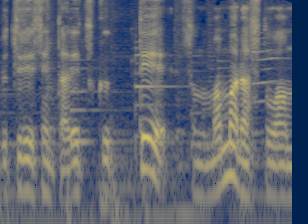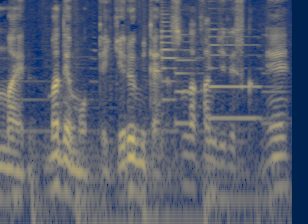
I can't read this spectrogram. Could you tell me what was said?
物流センターで作って、そのままラストワンマイルまで持っていけるみたいな、そんな感じですかね。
